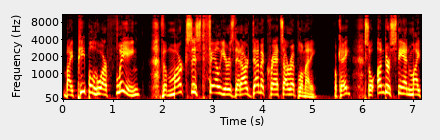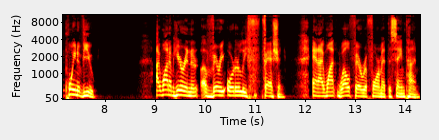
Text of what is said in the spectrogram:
by people who are fleeing the Marxist failures that our Democrats are implementing. Okay? So understand my point of view. I want them here in a, very orderly f- fashion. And I want welfare reform at the same time.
